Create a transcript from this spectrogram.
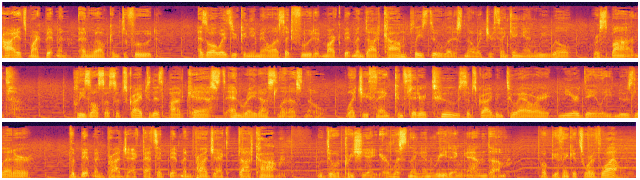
Hi, it's Mark Bittman, and welcome to Food. As always, you can email us at food at markbittman.com. Please do let us know what you're thinking, and we will respond. Please also subscribe to this podcast and rate us. Let us know what you think. Consider too subscribing to our near daily newsletter, The Bittman Project. That's at bittmanproject.com. We do appreciate your listening and reading, and um, hope you think it's worthwhile.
